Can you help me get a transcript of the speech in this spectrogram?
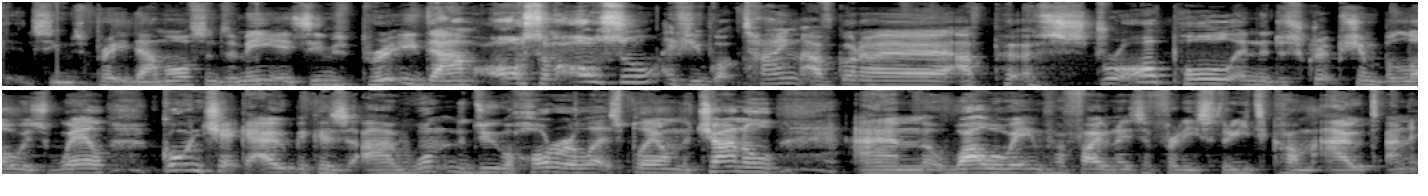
It seems pretty damn awesome to me. It seems pretty damn awesome. Also, if you've got time, I've got a, I've put a straw poll in the description below as well. Go and check it out because I want to do a horror let's play on the channel um, while we're waiting for Five Nights at Freddy's 3 to come out. And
